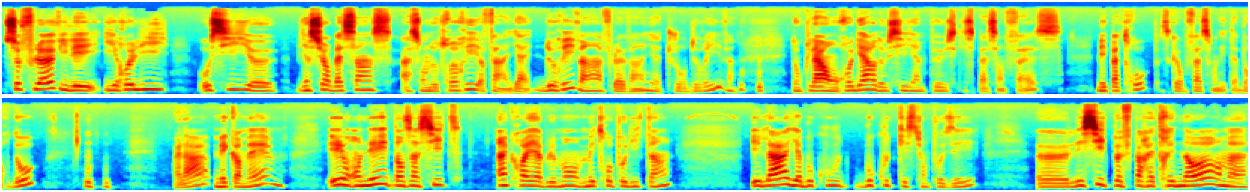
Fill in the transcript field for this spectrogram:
Ce fleuve, il, est, il relie aussi, bien sûr, Bassins à son autre rive. Enfin, il y a deux rives, hein, un fleuve, hein, il y a toujours deux rives. Donc là, on regarde aussi un peu ce qui se passe en face, mais pas trop, parce qu'en face, on est à Bordeaux. voilà, mais quand même. Et on est dans un site incroyablement métropolitain. Et là, il y a beaucoup, beaucoup de questions posées. Euh, les sites peuvent paraître énormes,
